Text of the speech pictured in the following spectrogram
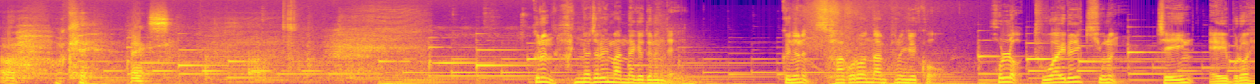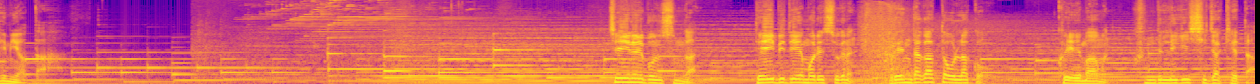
Oh, okay. Thanks. 그는 한 여자를 만나게 되는데 그녀는 사고로 남편을 잃고 홀로 두 아이를 키우는 제인 에이브러햄이었다. 제인을 본 순간 데이비드의 머릿속에는 브렌다가 떠올랐고 그의 마음은 흔들리기 시작했다.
